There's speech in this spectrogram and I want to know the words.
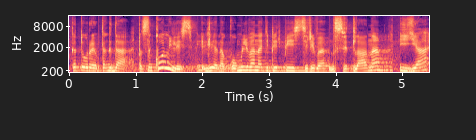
которые тогда познакомились, Лена Комлева, она теперь Пестерева, Светлана и я,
